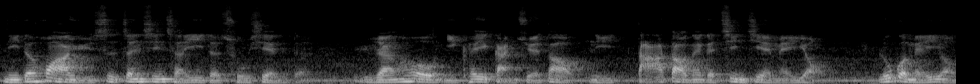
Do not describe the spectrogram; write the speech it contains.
你的话语是真心诚意的出现的，然后你可以感觉到你达到那个境界没有？如果没有，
